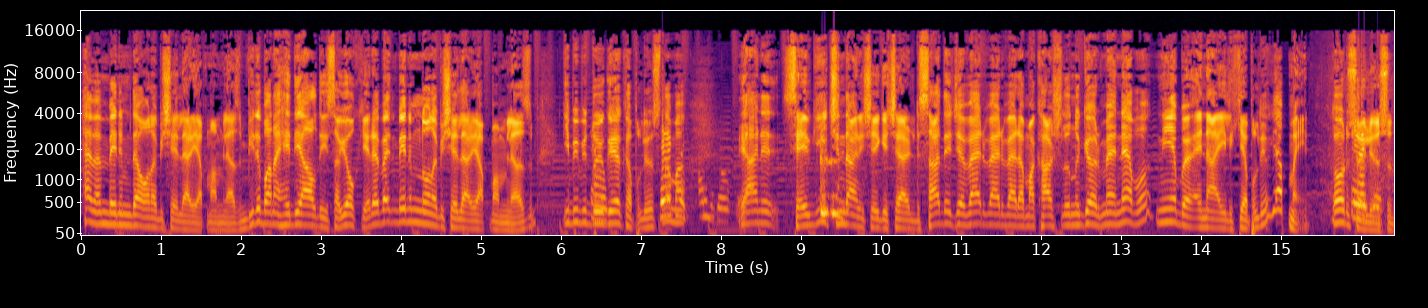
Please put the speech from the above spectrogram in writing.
hemen benim de ona bir şeyler yapmam lazım. Biri bana hediye aldıysa yok yere ben benim de ona bir şeyler yapmam lazım gibi bir duyguya kapılıyorsun Evet, ama de o- yani sevgi için de aynı şey geçerli. Sadece ver ver ver ama karşılığını görme. Ne bu? Niye böyle enayilik yapılıyor? Yapmayın. Doğru Evet, söylüyorsun.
